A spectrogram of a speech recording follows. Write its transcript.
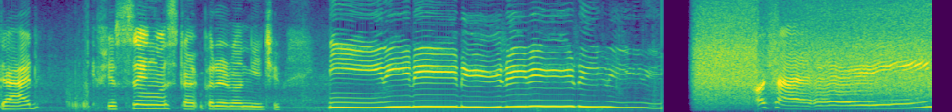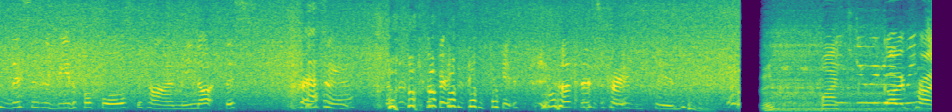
Dad, if you're seeing this, don't put it on YouTube. Okay, this is a beautiful falls behind me. Not this crazy, not this crazy kid. Not this crazy kid. What? GoPro.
